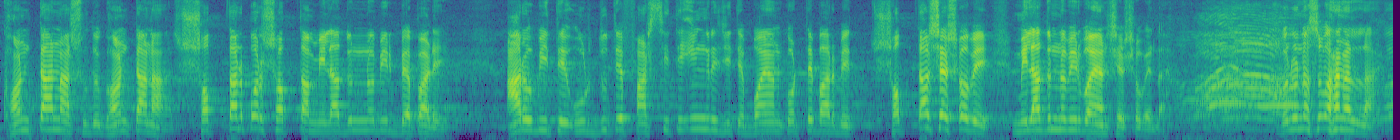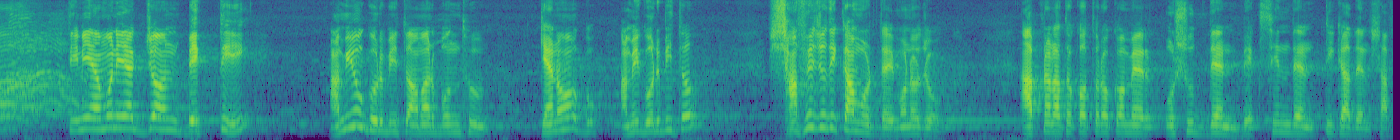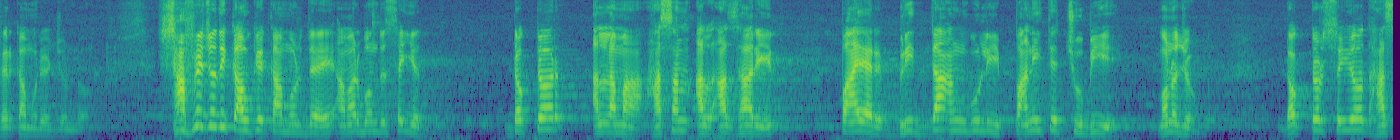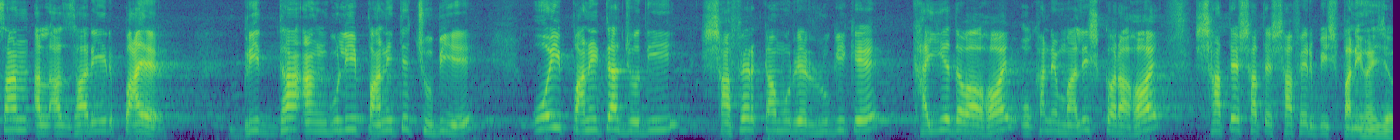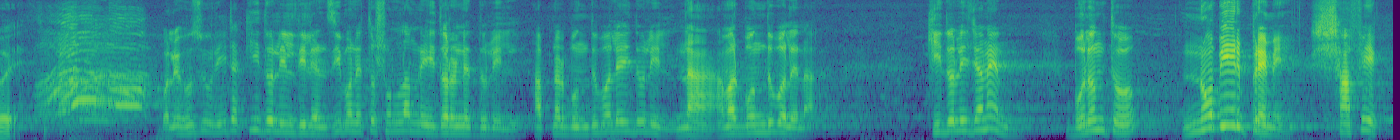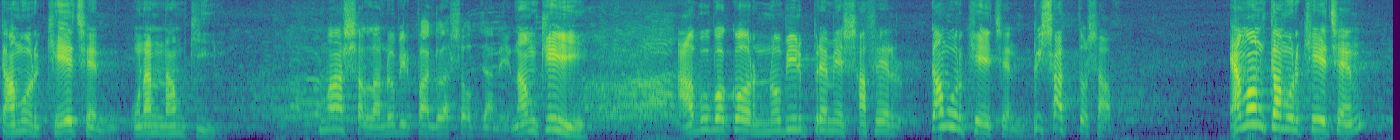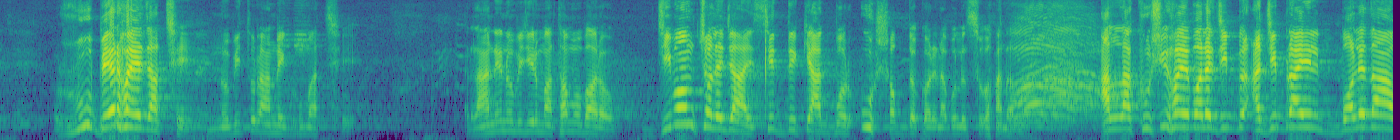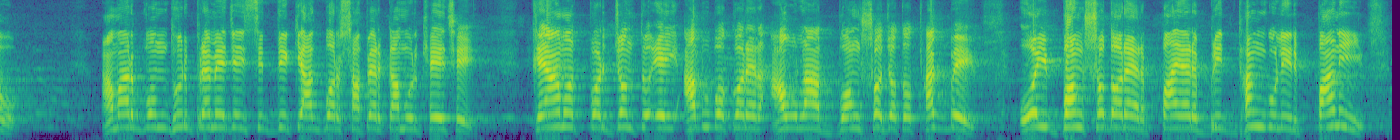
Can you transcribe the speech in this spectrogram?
ঘণ্টা না, শুধু ঘণ্টা না, সপ্তাহ পর সপ্তাহ মিলাদুন্নবীর ব্যাপারে আরবিতে, উর্দুতে, ফার্সিতে, ইংরেজিতে বয়ান করতে পারবে। সপ্তাহ শেষ হবে, মিলাদুন্নবীর বয়ান শেষ হবে না। বলুন না সুবাহান আল্লাহ তিনি এমনই একজন ব্যক্তি আমিও গর্বিত আমার বন্ধু। কেন আমি গর্বিত? সাফে যদি কামড় দেয় মনোযোগ, আপনারা তো কত রকমের ওষুধ দেন, ভ্যাকসিন দেন, টিকা দেন সাফের কামড়ের জন্য। সাফে যদি কাউকে কামড় দেয়, আমার বন্ধু সৈয়দ ডক্টর আল্লামা হাসান আল আজহারির পায়ের বৃদ্ধা আঙ্গুলি পানিতে চুবিয়ে মনোযোগ, ডক্টর সৈয়দ হাসান আল আজহারির পায়ের বৃদ্ধা আঙ্গুলি পানিতে চুবিয়ে ওই পানিটা যদি সাফের কামড়ের রুগীকে খাইয়ে দেওয়া হয়, ওখানে মালিশ করা হয়, সাথে সাথে সাফের বিষ পানি হয়ে যাবে। বলে, হুজুর, এটা কি দলিল দিলেন? জীবনে তো শুনলাম না এই ধরনের দলিল। আপনার বন্ধু বলে এই দলিল? না, আমার বন্ধু বলে না। কি দলিল জানেন? বলুন তো, নবীর প্রেমে সাফে কামড় খেয়েছেন, ওনার নাম কি? মাশাল্লাহ, নবীর পাগলা সব জানে। নাম কি? আবু বকর নবীর প্রেমে সাফের কামড় খেয়েছেন, বিষাক্ত সাপ। এমন কামড় খেয়েছেন, রু বের হয়ে যাচ্ছে, নবী তো রানে ঘুমাচ্ছে। রানে নবীজির মাথা মোবারক, জীবন চলে যায়, সিদ্দিকে আকবর উহ শব্দ করে না বলে সুহান আল্লাহ খুশি হয়ে বলে, জিব্রা- জিব্রাইল, বলে দাও, আমার বন্ধুর প্রেমে যেই সিদ্দিকে আকবর সাপের কামড় খেয়েছে কেয়ামত পর্যন্ত এই আবু বকরের আওলাদ বংশ যত থাকবে। ওই বংশধরের পায়ের বৃদ্ধাঙ্গুলির পানি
